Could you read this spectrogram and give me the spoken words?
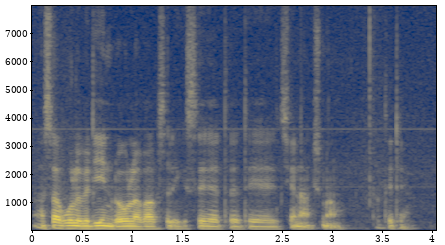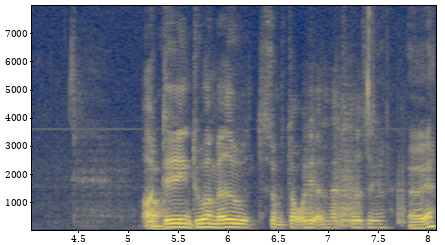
og så ruller vi lige en roll-up op, så de kan se, at uh, det er et arrangement. Og det er det. Og det er en, du har med ud, som står her den her sted, sikkert? Uh, ja, det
